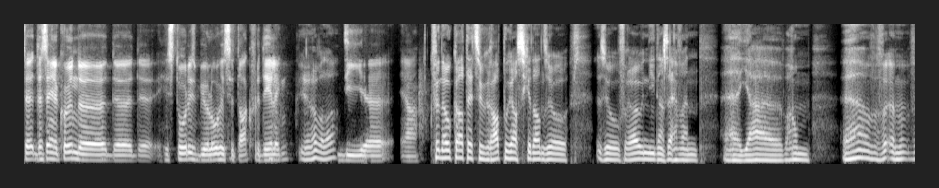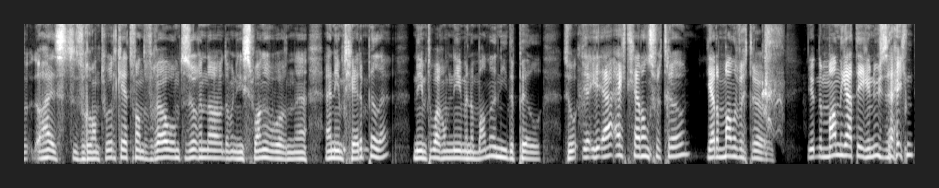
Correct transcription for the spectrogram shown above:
dat is eigenlijk gewoon de, de, de historisch-biologische taakverdeling. Ja, voilà. Die, eh, ja, Ik vind het ook altijd zo grappig als je dan zo, zo vrouwen die dan zeggen van eh, ja, waarom ja, eh, ah, is het de verantwoordelijkheid van de vrouw om te zorgen dat, dat we niet zwanger worden. eh. en neemt jij de pil, hè? Neemt, waarom nemen de mannen niet de pil? Zo, ja, ja, echt, gaat ons vertrouwen? Ja, de mannen vertrouwen. De man gaat tegen u zeggen,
